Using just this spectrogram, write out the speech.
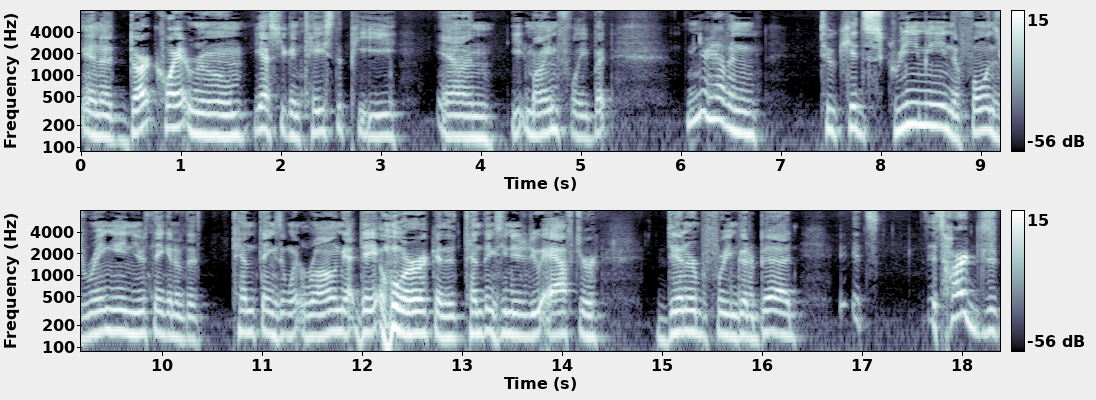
in a dark, quiet room, yes, you can taste the pea and eat mindfully. But when you're having two kids screaming, the phone's ringing, you're thinking of the 10 things that went wrong that day at work and the 10 things you need to do after dinner before you can go to bed. It's, it's hard to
